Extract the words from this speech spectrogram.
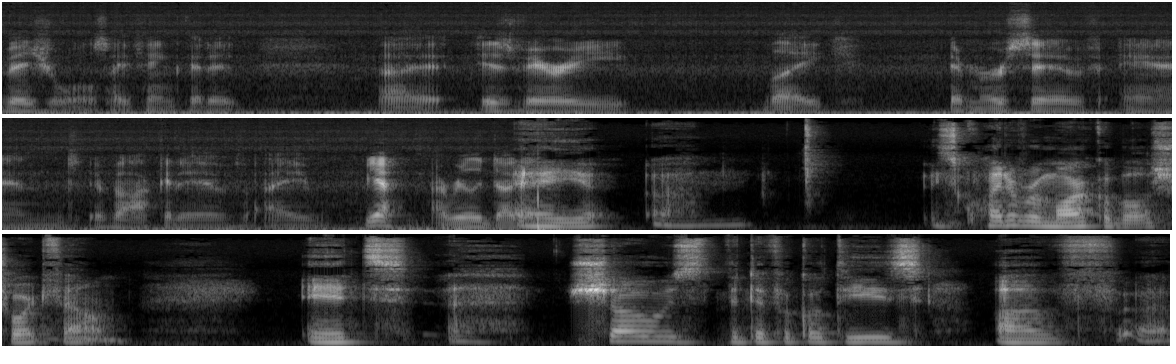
visuals. I think that it uh, is very like immersive and evocative. I yeah, I really dug it. um, it's quite a remarkable short film. It uh, shows the difficulties of uh,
